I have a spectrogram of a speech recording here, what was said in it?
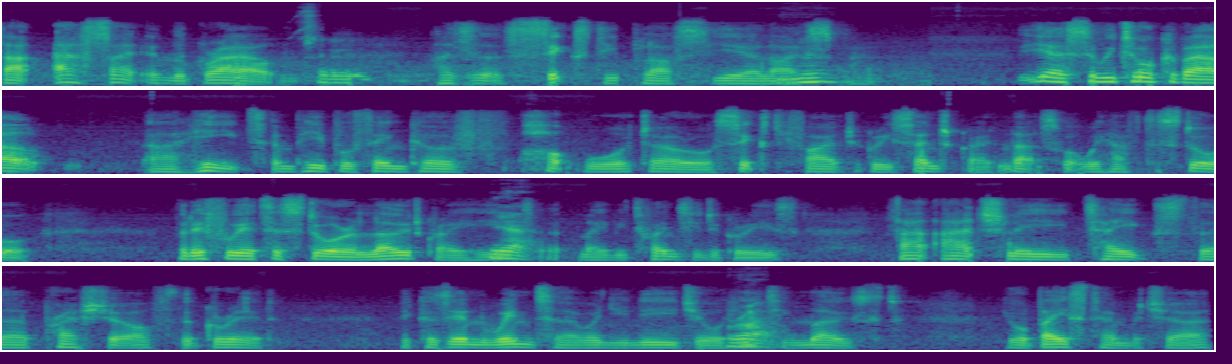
that asset in the ground So has a 60 plus year Mm-hmm. lifespan. Yeah, so we talk about uh, heat and people think of hot water or 65 degrees centigrade, and that's what we have to store. But if we were to store a low grade heat Yeah. at maybe 20 degrees, that actually takes the pressure off the grid. Because in winter, when you need your Right. heating most, your base temperature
